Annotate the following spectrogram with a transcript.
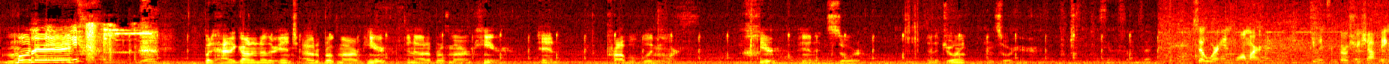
Money! money. But had it gone another inch, I would have broke my arm here and I would have broke my arm here. And probably more. Here and it's sore. In the joint and sore here. So we're in Walmart doing some grocery shopping.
